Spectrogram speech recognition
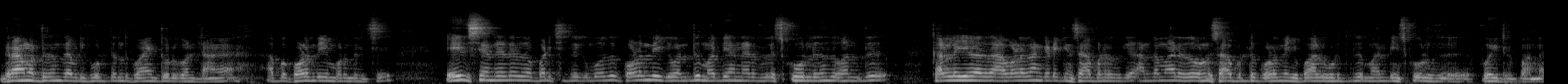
கிராமத்துலேருந்து அப்படி கூப்பிட்டு வந்து கோயம்புத்தூருக்கு வந்துட்டாங்க. அப்போ குழந்தையும் பிறந்துருச்சு. எயித்து ஸ்டாண்டர்டு படிச்சுட்டு இருக்கும்போது குழந்தைக்கு வந்து மத்தியான நேரத்தில் ஸ்கூல்லேருந்து வந்து கடலையோ அது அவ்வளோதான் கிடைக்கும் சாப்பிட்றதுக்கு. அந்த மாதிரி ஏதோ ஒன்று சாப்பிட்டு குழந்தைக்கு பால் கொடுத்துட்டு மறுபடியும் ஸ்கூலுக்கு போயிட்டு இருப்பாங்க.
